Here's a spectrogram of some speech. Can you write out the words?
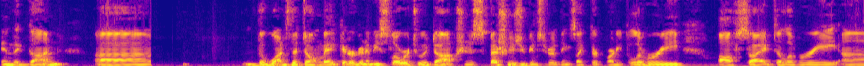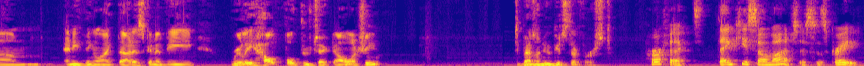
in the gun. Uh, the ones that don't make it are going to be slower to adoption, especially as you consider things like third party delivery, offsite delivery, um, anything like that is going to be really helpful through technology. Depends on who gets there first. Perfect. Thank you so much. This was great.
